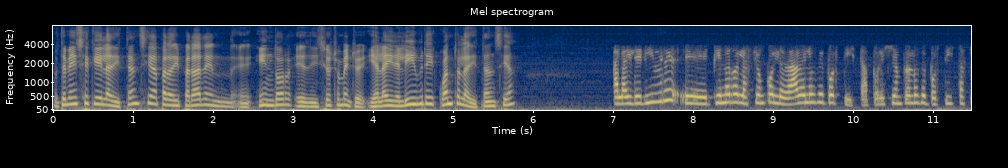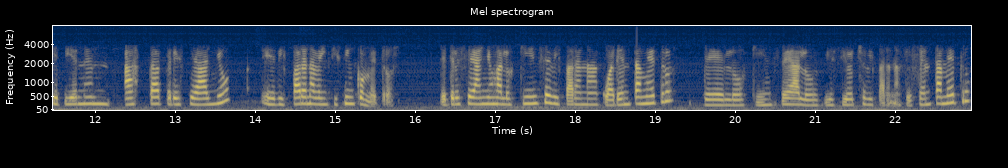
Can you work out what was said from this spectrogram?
Usted me dice que la distancia para disparar en eh, indoor es 18 metros y al aire libre, ¿cuánto es la distancia? Al aire libre eh, tiene relación con la edad de los deportistas. Por ejemplo, los deportistas que tienen hasta 13 años eh, disparan a 25 metros. De 13 años a los 15 disparan a 40 metros. De los 15 a los 18 disparan a 60 metros.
